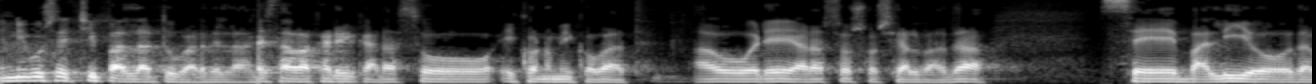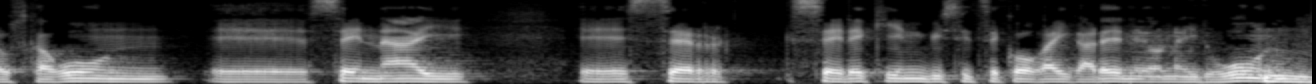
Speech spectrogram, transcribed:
Nik uste txipa aldatu behar dela. Ez da bakarrik arazo ekonomiko bat. Hau ere arazo sozial bat da. Ze balio dauzkagun, e, ze nahi, e, zer, zerekin bizitzeko gai garen edo nahi dugun,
